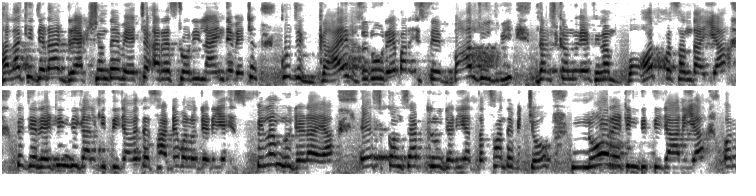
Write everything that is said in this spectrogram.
ਹਾਲਾਂਕਿ ਜਿਹੜਾ ਡਾਇਰੈਕਸ਼ਨ ਦੇ ਵਿੱਚ ਅਰ ਸਟੋਰੀ ਲਾਈਨ ਦੇ ਵਿੱਚ ਕੁਝ ਗਾਇਬ ਜ਼ਰੂਰ ਹੈ, ਪਰ ਇਸ ਦੇ ਬਾਵਜੂਦ ਵੀ ਦਰਸ਼ਕਾਂ ਨੂੰ ਇਹ ਫਿਲਮ ਬਹੁਤ ਪਸੰਦ ਆਈ ਆ। ਤੇ ਜੇ ਰੇਟਿੰਗ ਦੀ ਗੱਲ ਕੀਤੀ ਜਾਵੇ, ਤੇ ਸਾਡੇ ਵੱਲੋਂ ਜਿਹੜੀ ਹੈ ਇਸ ਫਿਲਮ ਨੂੰ ਜਿਹੜਾ ਆ, ਇਸ ਕਨਸੈਪਟ ਨੂੰ ਜਿਹੜੀ ਆ 10 ਦੇ ਵਿੱਚੋਂ 9 ਰੇਟਿੰਗ ਦਿੱਤੀ ਜਾ ਰਹੀ ਆ ਔਰ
